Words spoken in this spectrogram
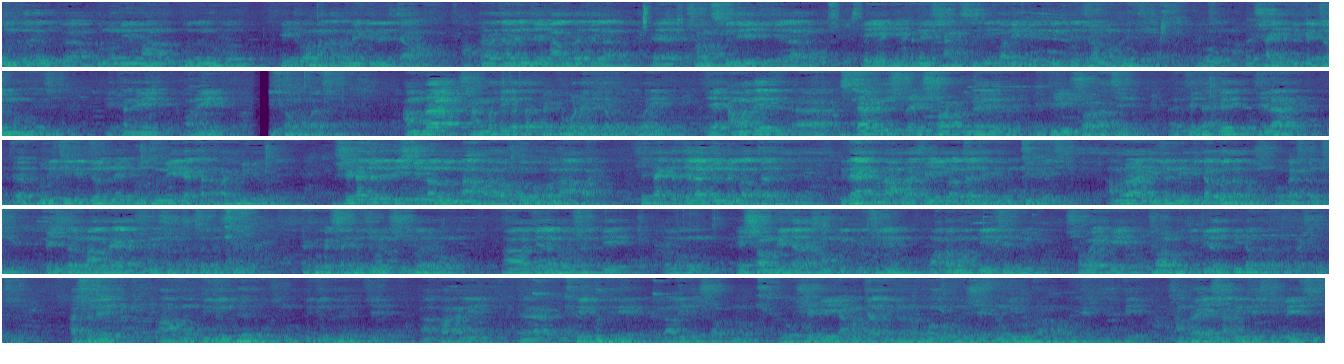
নতুন পুনর্নির্মাণ, উদ্বোধন হলো, এটাও আমাদের অনেক দিনের চাওয়া। আপনারা জানেন যে মাগুরা জেলা সংস্কৃতির একটি জেলা এবং এই এখানে সাংস্কৃতিক অনেক ব্যক্তিত্বের জন্ম হয়েছে এবং সাহিত্যিকের জন্ম হয়েছে। এখানে অনেক স্তম্ভ আছে। আমরা সাংবাদিকতার প্রেক্ষাপটে যেটা বলতে পারি, যে আমাদের স্ট্যাবলিশমেন্ট শর্ট একটি শর্ট আছে যেটাকে জেলার পরিচিতির জন্য প্রথমেই দেখানো সেটা যদি দৃষ্টিনন্দন না হয় অর্থবহ না হয়, সেটা একটা জেলার জন্য লজ্জা হয়ে যায়। কিন্তু এখন আমরা সেই লজ্জা থেকে মুক্তি পেয়েছি। আমরা এই জন্য কৃতজ্ঞতা প্রকাশ- করছি। বিশেষ করে মাগুরা একাশনের সংসদ সদস্য, অ্যাডভোকেট সাইফুজ্জামান শিকর এবং জেলা পরিষদকে এবং এর সঙ্গে যারা সম্পৃক্ত ছিলেন, মতামত দিয়েছেন সবাইকে সবার প্রতি কৃতজ্ঞতা প্রকাশ করছি। আসলে মুক্তিযুদ্ধে মুক্তিযুদ্ধে হচ্ছে দীর্ঘদিনের লালিত স্বপ্ন এবং সেটি আমার জাতির জন্য বঙ্গবন্ধু শেখ মুজিবুর রহমানের নেতৃত্বে আমরা এই স্বাধীন দেশটি পেয়েছি।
